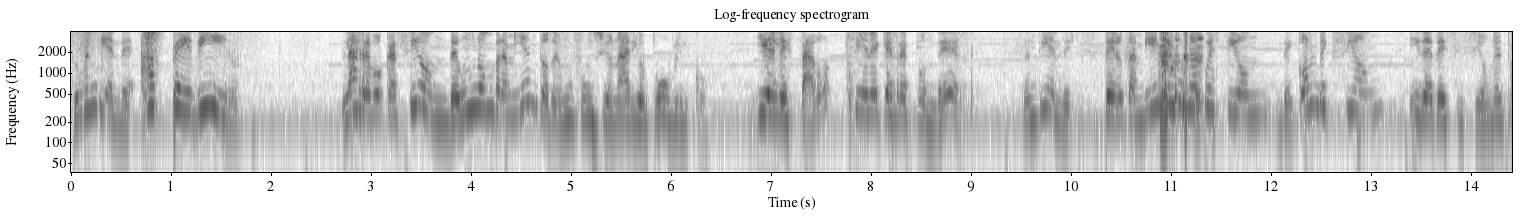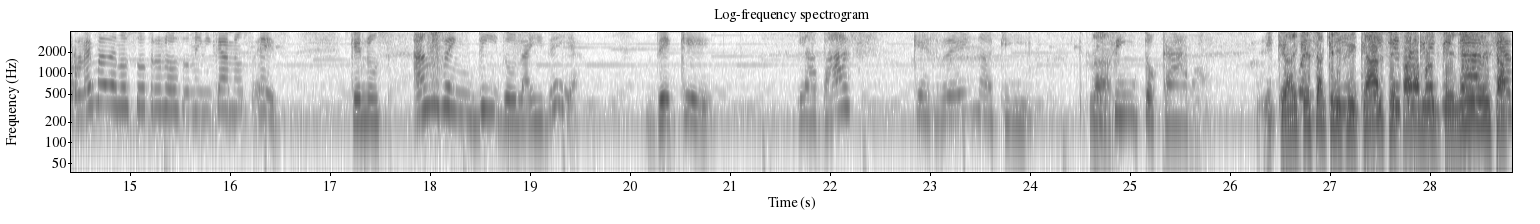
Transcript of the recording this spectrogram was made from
¿tú me entiendes?, a pedir la revocación de un nombramiento de un funcionario público. Y el Estado tiene que responder. ¿Tú entiendes? Pero también es una cuestión de convicción y de decisión. El problema de nosotros los dominicanos es que nos han vendido la idea de que la paz que reina aquí Claro. es intocable. y que hay que sacrificarse hay que para mantener esa hasta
